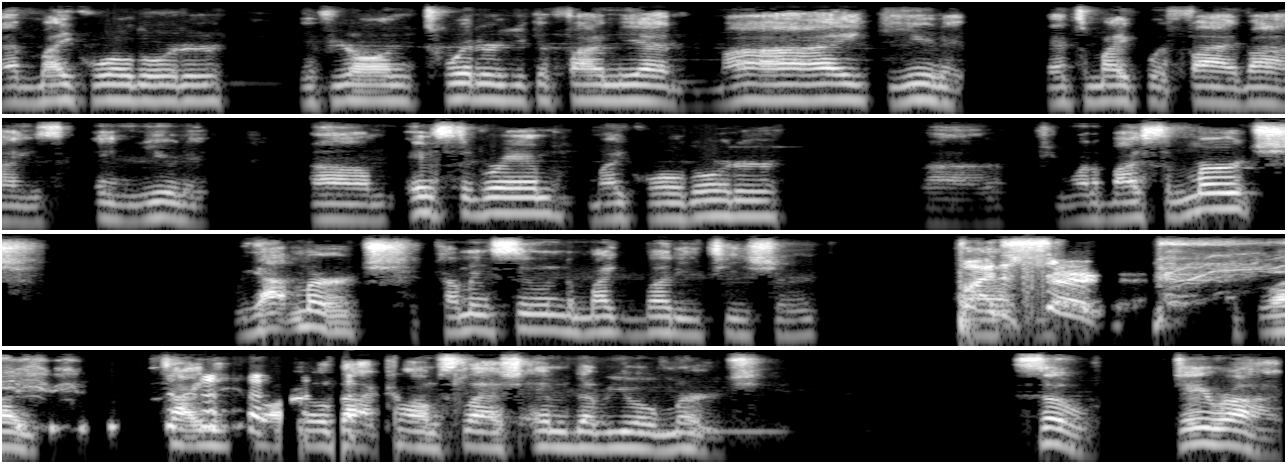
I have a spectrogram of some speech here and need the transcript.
at Mike World Order. If you're on Twitter, you can find me at Mike Unit. That's Mike with five eyes in unit. Um, Instagram, Mike World Order. Uh, if you want to buy some merch, we got merch coming soon. The Mike Buddy T-shirt. Buy the shirt. right. tinyurl.com slash MWO merch. So, J Rod,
